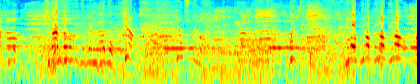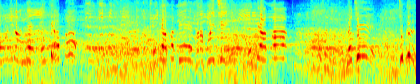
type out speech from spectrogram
기다려! 기다려! 기다려! 교장이 파고. 키락! 키락 시도해봐! 밀어 밀어 밀어 밀어 넘어지면 안돼 어깨 압박 어깨 압박해 하나 브릿지. 어깨 압박 그렇지 축근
